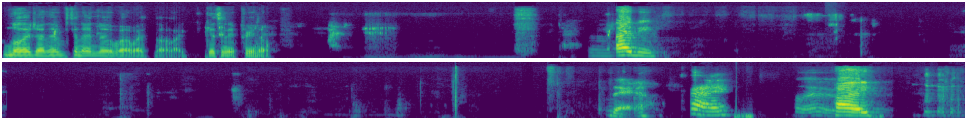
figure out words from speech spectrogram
knowledge and everything I know about right now, like getting a prenup. ib there. Hi. Hello. Hi.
